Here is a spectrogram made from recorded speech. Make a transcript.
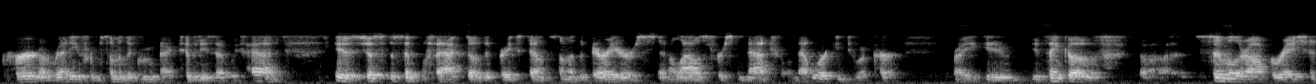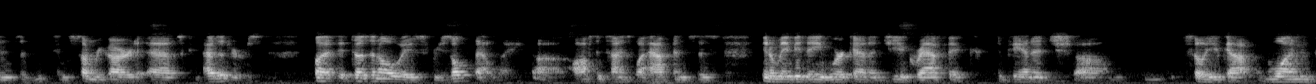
heard already from some of the group activities that we've had is just the simple fact of it breaks down some of the barriers and allows for some natural networking to occur. Right? You you think of uh, similar operations in, in some regard as competitors, but it doesn't always result that way. Uh, oftentimes, what happens is, you know, maybe they work at a geographic advantage. Um, so you've got one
